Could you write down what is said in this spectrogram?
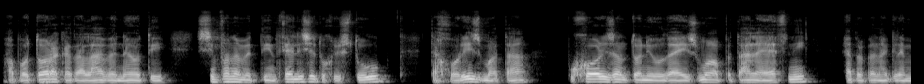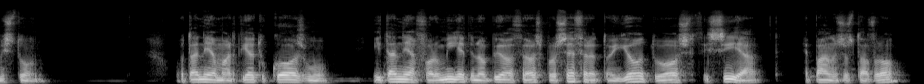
Από τώρα καταλάβαινε ότι σύμφωνα με την θέληση του Χριστού τα χωρίσματα που χώριζαν τον Ιουδαϊσμό από τα άλλα έθνη έπρεπε να γκρεμιστούν. Όταν η αμαρτία του κόσμου ήταν η αφορμή για την οποία ο Θεός προσέφερε τον γιο του ως θυσία επάνω στο σταυρό,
